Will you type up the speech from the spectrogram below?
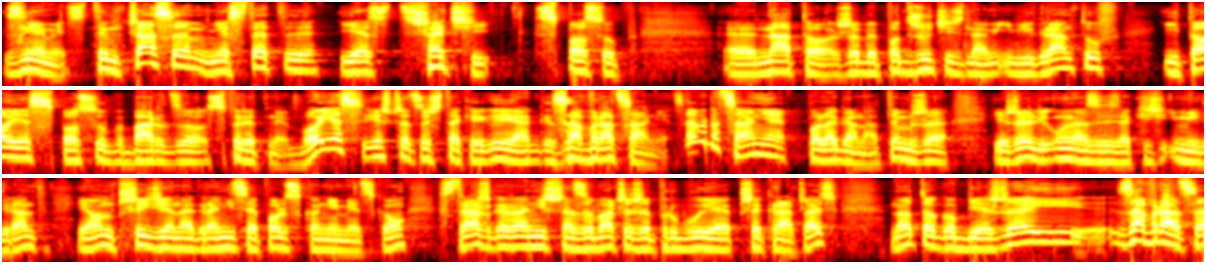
z Niemiec. Tymczasem niestety jest trzeci sposób e, na to, żeby podrzucić nam imigrantów i to jest sposób bardzo sprytny, bo jest jeszcze coś takiego jak zawracanie. Zawracanie polega na tym, że jeżeli u nas jest jakiś imigrant i on przyjdzie na granicę polsko-niemiecką, Straż Graniczna zobaczy, że próbuje przekraczać, no to go bierze i zawraca,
